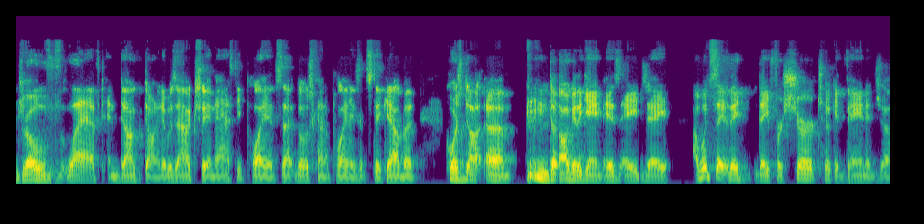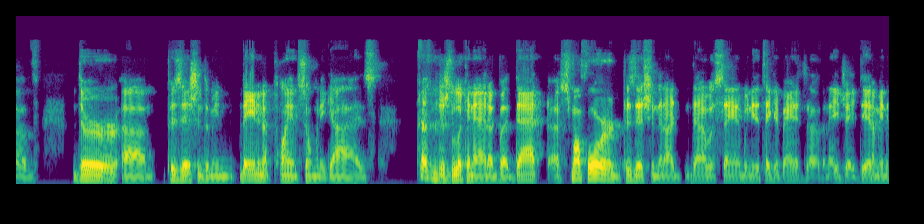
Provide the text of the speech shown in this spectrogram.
drove left and dunked on it. It was actually a nasty play. It's that those kind of plays that stick out. But of course, uh, dog of the game is AJ. I would say they they for sure took advantage of their um, positions. I mean, they ended up playing so many guys. Just looking at it, but that uh, small forward position that I that I was saying we need to take advantage of, and AJ did. I mean,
